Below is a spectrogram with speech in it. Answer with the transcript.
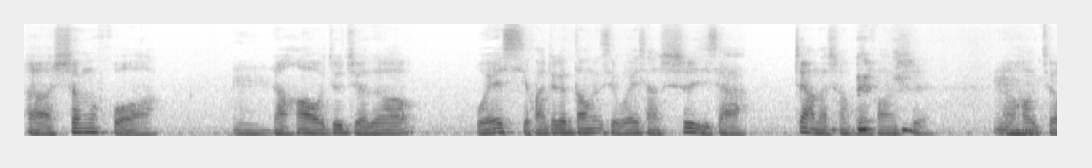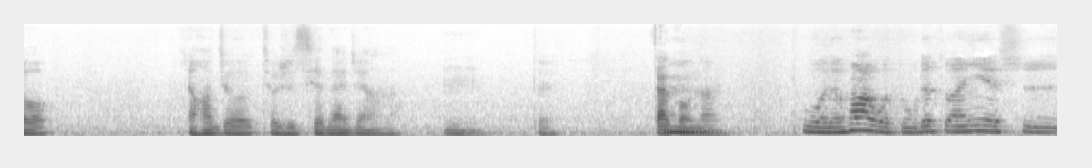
呃生活，嗯。然后我就觉得我也喜欢这个东西，我也想试一下这样的生活方式，嗯然后就然后就就是现在这样了。嗯，对。大狗呢？我的话，我读的专业是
